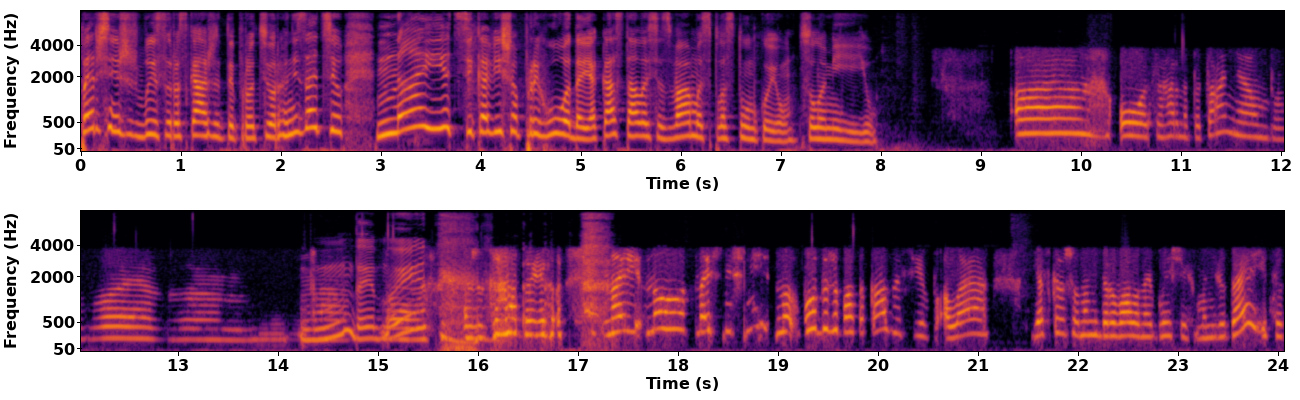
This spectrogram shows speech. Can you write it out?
Перш ніж ви розкажете про цю організацію, найцікавіша пригода, яка сталася з вами з пластункою Соломією. А, о, це гарне питання. В, в, М, де ми? Згадую. Най, ну, найсмішні, ну, було дуже багато казусів, але я скажу, що воно мені дарувало найближчих мені людей, і це,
